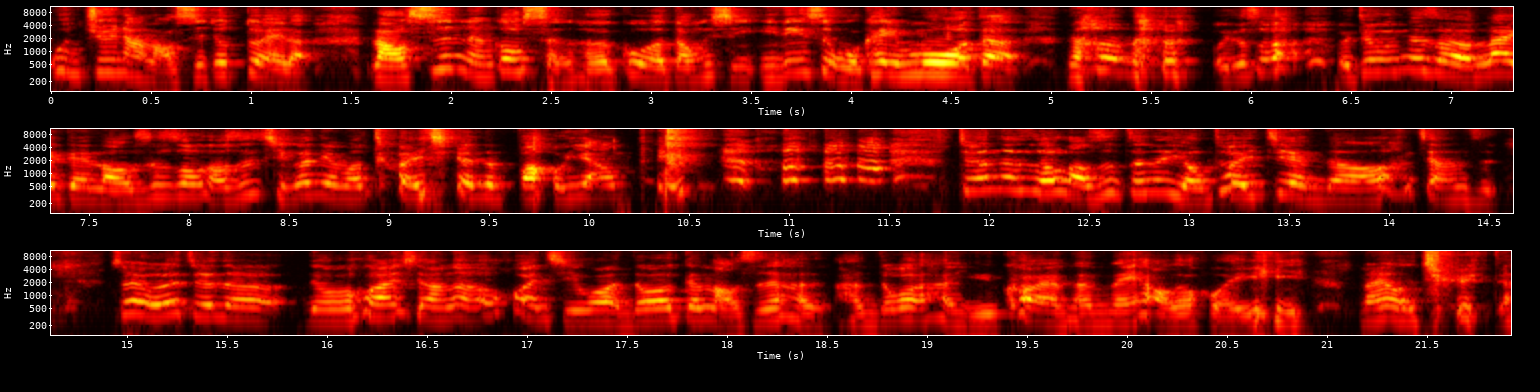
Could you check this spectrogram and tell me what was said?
问君娜老师就对了。老师能够审核过的东西，一定是我可以摸的。然后呢，我就说，我就那时候有赖给老师说，老师，请问你有没有推荐的保养品？就那时候老师真的有推荐的哦，这样子，所以我就觉得有幻想，那唤起我很多跟老师很很多很愉快、很美好的回忆，蛮有趣的。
